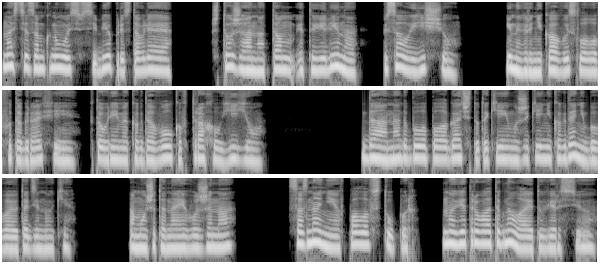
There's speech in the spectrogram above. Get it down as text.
Настя замкнулась в себе, представляя, что же она там, эта Элина, писала еще, и наверняка выслала фотографии в то время, когда Волков трахал ее. Да, надо было полагать, что такие мужики никогда не бывают одиноки. А может, она его жена? Сознание впало в ступор, но Ветрова отогнала эту версию.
